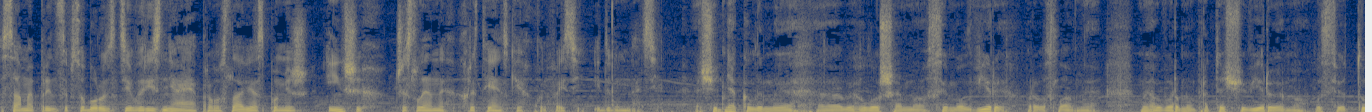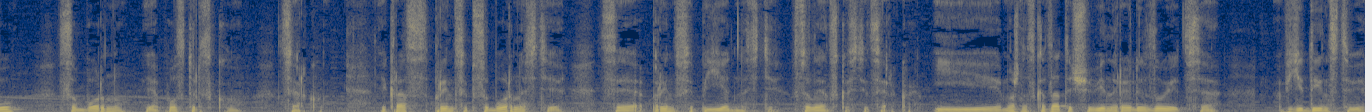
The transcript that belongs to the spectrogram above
саме принцип соборності вирізняє православ'я з поміж інших численних християнських конфесій і деномінацій. Щодня, коли ми е, виголошуємо символ віри православної, ми говоримо про те, що віруємо у святу, соборну і апостольську церкву. Якраз принцип соборності це принцип єдності, вселенськості церкви. І можна сказати, що він реалізується в єдинстві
